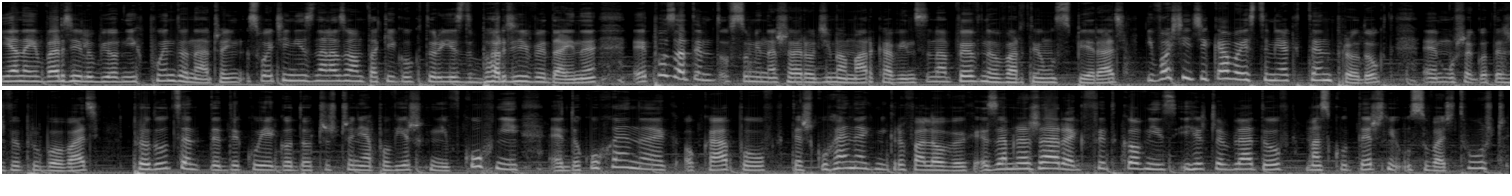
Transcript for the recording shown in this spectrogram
Ja najbardziej lubię od nich płyn do naczyń. Słuchajcie, nie znalazłam takiego, który jest bardziej wydajny. E, Poza tym to w sumie nasza rodzima marka, więc na pewno warto ją wspierać. I właśnie ciekawa jestem jak ten produkt, e, muszę go też wypróbować. Producent dedykuje go do czyszczenia powierzchni w kuchni, e, do kuchenek, okapów, też kuchenek mikrofalowych, zamrażarek, frytkownic i jeszcze blatów. Ma skutecznie usuwać tłuszcz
